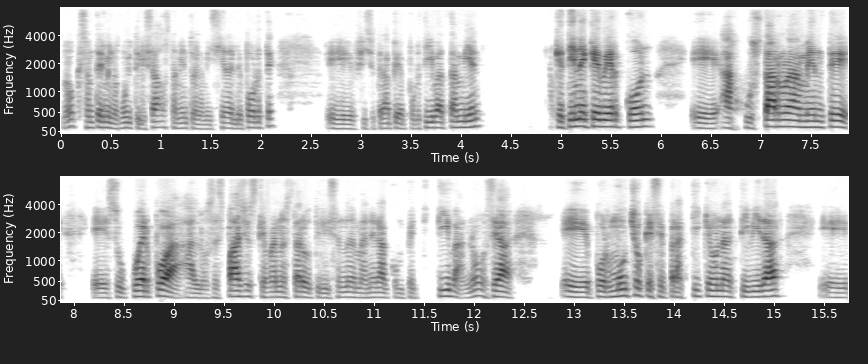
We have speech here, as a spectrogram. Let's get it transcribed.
Que son términos muy utilizados también en la medicina del deporte, fisioterapia deportiva también, que tiene que ver con ajustar nuevamente eh, su cuerpo a, los espacios que van a estar utilizando de manera competitiva, ¿no? O sea, eh, por mucho que se practique una actividad, eh,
